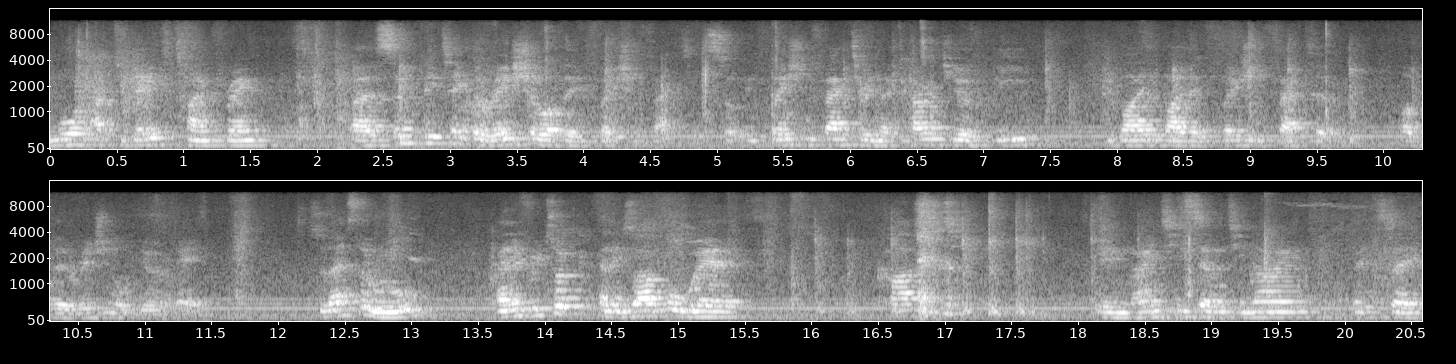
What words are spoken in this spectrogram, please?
more up-to-date time frame. Uh, simply take the ratio of the inflation factors. So inflation factor in the current year of B divided by the inflation factor of the original year A. So that's the rule. And if we took an example where cost in 1979, let's say,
